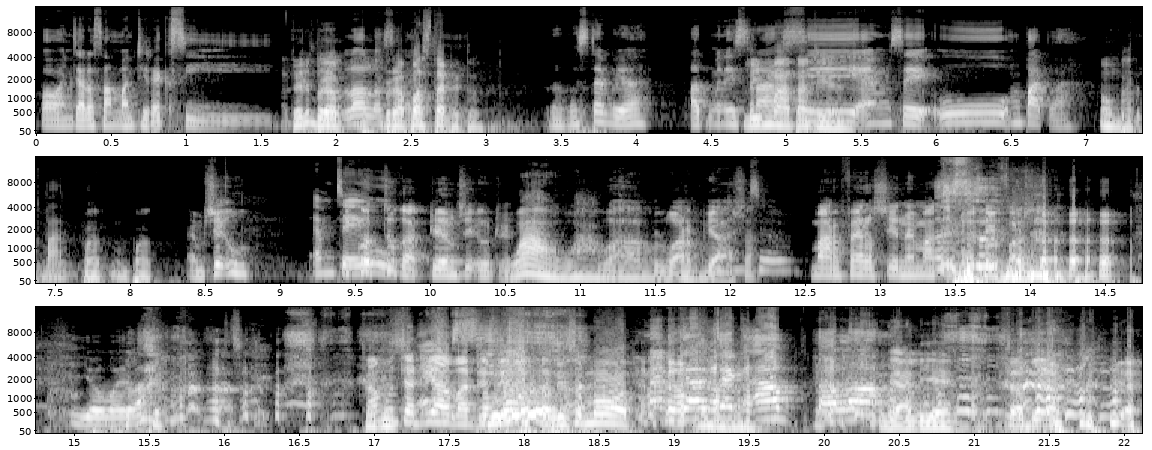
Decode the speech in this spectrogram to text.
wawancara sama direksi. Jadi berapa Lolos berapa lagi. step itu? Berapa step ya? Administrasi, Lima tadi MCU 4 lah. Oh, empat, Empat. empat, empat. MCU. MCU. Ikut juga di MCU deh. Wow, wow. Wah, luar biasa. MCU. Marvel Cinematic Universe. Ya weh lah. Kamu jadi apa di Semut, jadi semut. medical check up, tolong. Di alien. jadi alien.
